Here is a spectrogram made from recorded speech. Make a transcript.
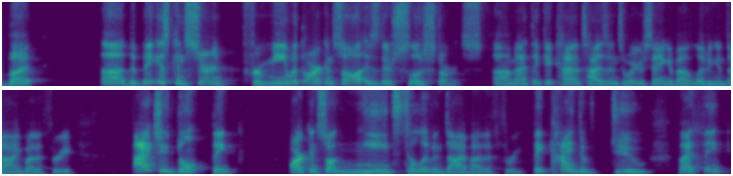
But uh, the biggest concern for me with Arkansas is their slow starts. Um, and I think it kind of ties into what you're saying about living and dying by the three. I actually don't think Arkansas needs to live and die by the three. They kind of do, but I think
